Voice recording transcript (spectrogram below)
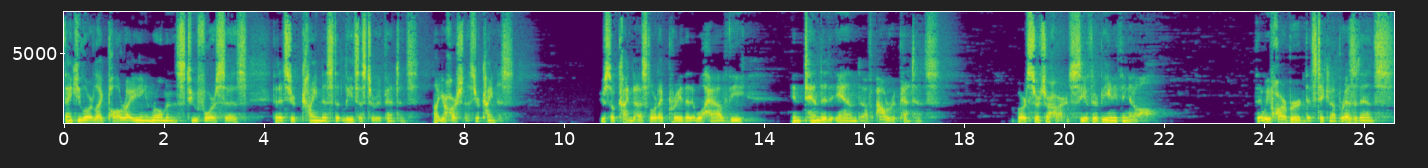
Thank you, Lord, like Paul writing in Romans 2 4 says, that it's your kindness that leads us to repentance. Not your harshness, your kindness. You're so kind to us, Lord. I pray that it will have the intended end of our repentance. Lord, search our hearts, see if there be anything at all that we've harbored that's taken up residence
